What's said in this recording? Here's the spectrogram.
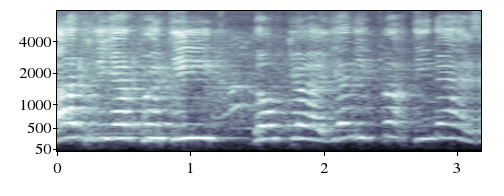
Adrien Petit, donc euh, Yannick Martinez.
